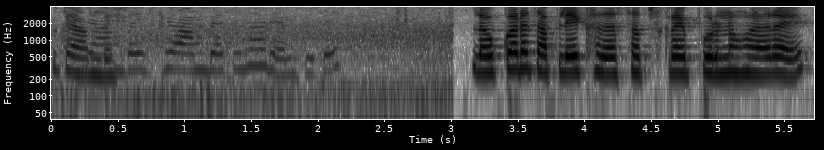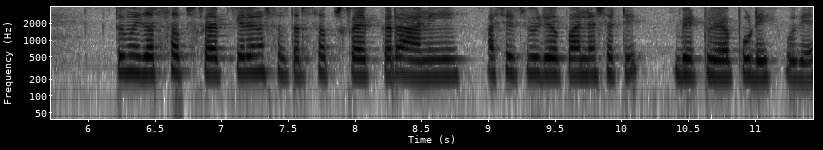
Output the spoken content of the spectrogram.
कुठे आंबे? आंबे हे आंब्याचं झाड आहे आमचं ते. लवकरच आपले हजार सबस्क्राईब पूर्ण होणार आहे. तुम्ही जर सबस्क्राईब केले नसेल तर सबस्क्राईब करा आणि असेच व्हिडिओ पाहण्यासाठी भेटूया पुढे उद्या.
